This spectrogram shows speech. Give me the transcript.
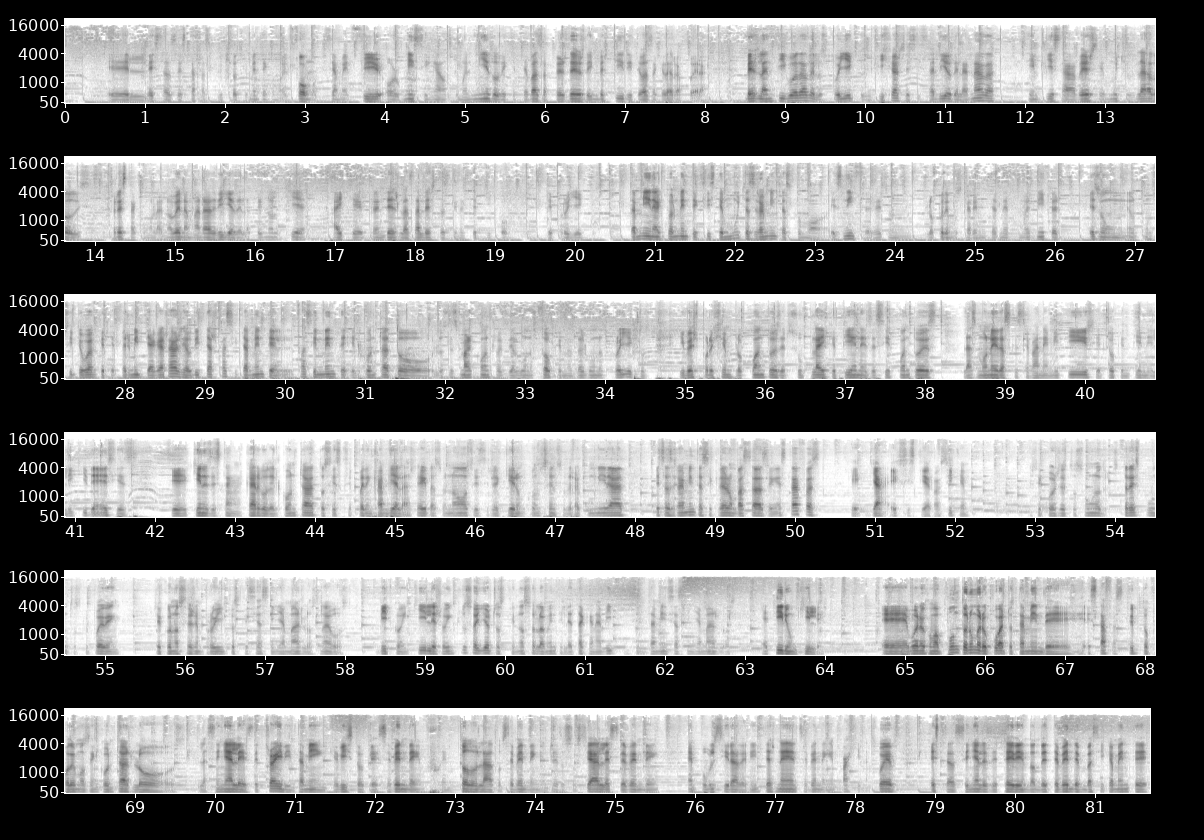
estas estafas cripto se meten como el FOMO, que se llama el Fear or Missing Out, como el miedo de que te vas a perder de invertir y te vas a quedar afuera. Ver la antigüedad de los proyectos y fijarse si salió de la nada, si empieza a verse en muchos lados y si se presta como la novena maravilla de la tecnología, hay que prender las alertas en este tipo de proyectos. También actualmente existen muchas herramientas como Sniffer, es un, lo pueden buscar en internet como Sniffer, es un, sitio web que te permite agarrar y auditar fácilmente el, fácilmente el contrato, los smart contracts de algunos tokens de algunos proyectos y ves por ejemplo cuánto es el supply que tiene, es decir, cuánto es las monedas que se van a emitir, si el token tiene liquidez, si es quienes están a cargo del contrato, si es que se pueden cambiar las reglas o no, si se requiere un consenso de la comunidad. Estas herramientas se crearon basadas en estafas ya existieron. Así que recuerdo, estos son uno de los tres puntos que pueden reconocer en proyectos que se hacen llamar los nuevos Bitcoin Killers o incluso hay otros que no solamente le atacan a Bitcoin, sino también se hacen llamar los Ethereum Killers. Eh, bueno, como punto número cuatro también de estafas cripto podemos encontrar los, las señales de trading también que he visto que se venden en todos lados, se venden en redes sociales, se venden en publicidad en internet, se venden en páginas web, estas señales de trading donde te venden básicamente,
